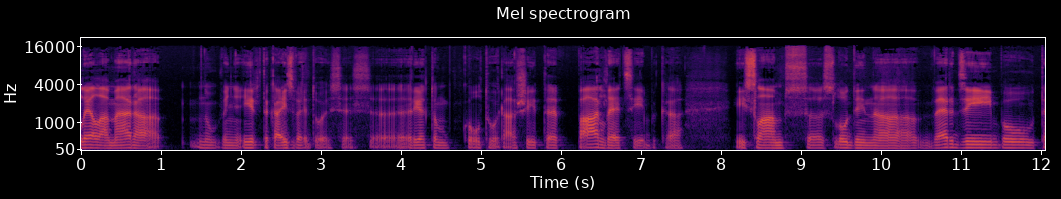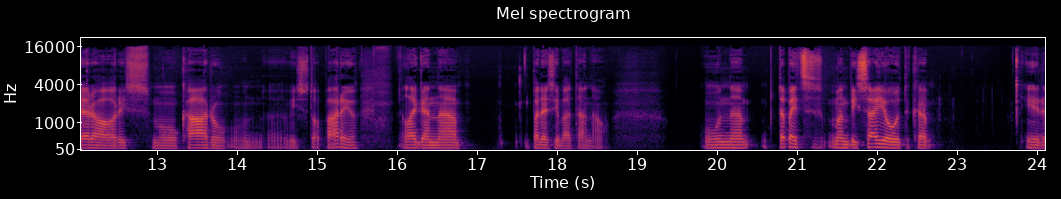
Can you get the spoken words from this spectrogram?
lielā mērā nu, viņa ir izveidojusies eh, rietumu kultūrā, šī pārliecība, ka islāms eh, sludina verdzību, terorismu, karu un eh, visu to pārējo, lai gan patiesībā tā nav. Un, tāpēc man bija sajūta, ka ir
